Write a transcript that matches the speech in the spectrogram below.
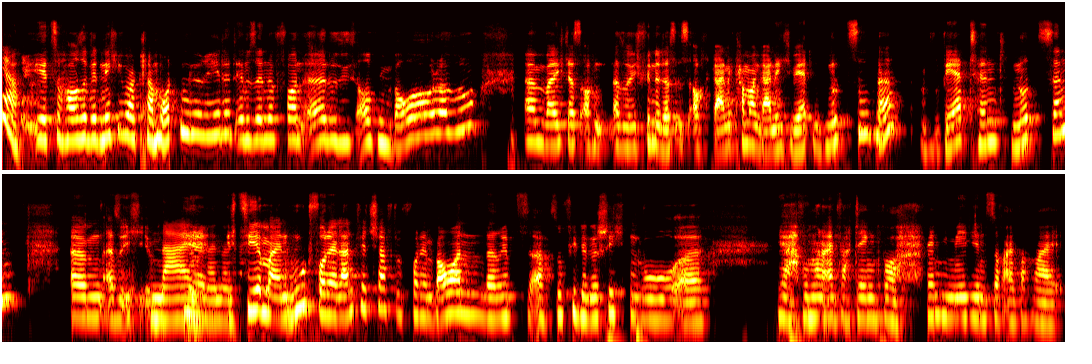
ja. Hier zu Hause wird nicht über Klamotten geredet im Sinne von, äh, du siehst aus wie ein Bauer oder so, ähm, weil ich das auch, also ich finde, das ist auch gar nicht, kann man gar nicht wertend nutzen, ne? Wertend nutzen. Ähm, also ich, nein, hier, nein, nein. ich ziehe meinen Hut vor der Landwirtschaft und vor den Bauern. Da gibt es auch so viele Geschichten, wo äh, ja, wo man einfach denkt, boah, wenn die Medien es doch einfach mal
